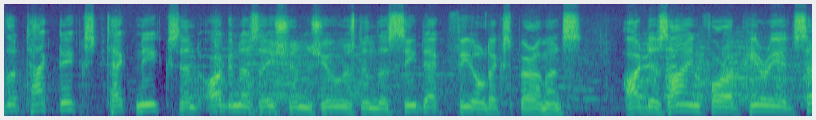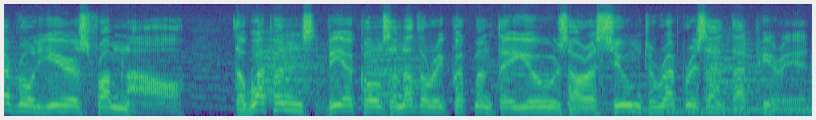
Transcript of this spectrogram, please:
The tactics, techniques, and organizations used in the CDEC field experiments are designed for a period several years from now, the weapons, vehicles, and other equipment they use are assumed to represent that period.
